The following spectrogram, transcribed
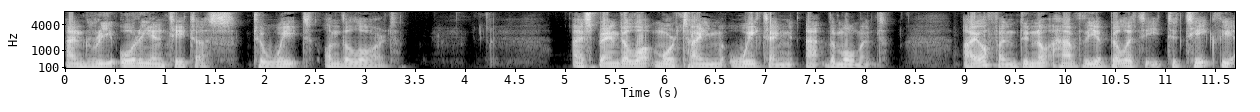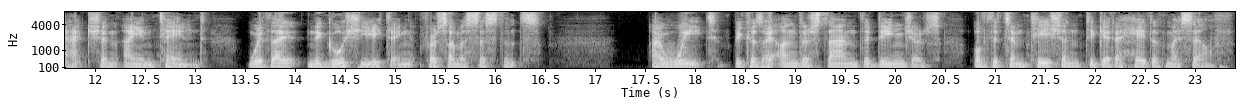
and reorientate us to wait on the Lord. I spend a lot more time waiting at the moment. I often do not have the ability to take the action I intend without negotiating for some assistance. I wait because I understand the dangers of the temptation to get ahead of myself.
